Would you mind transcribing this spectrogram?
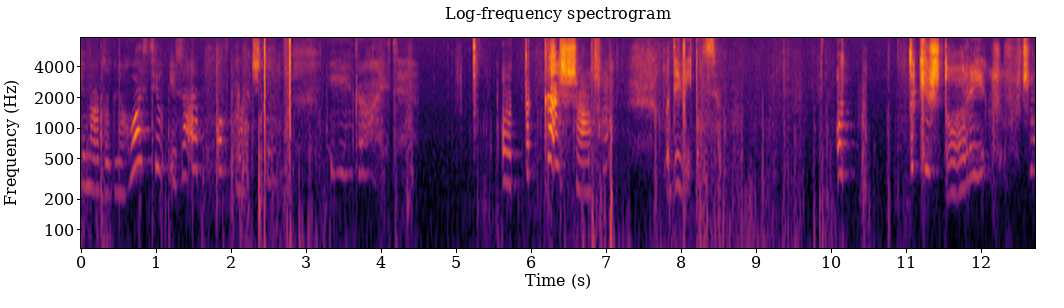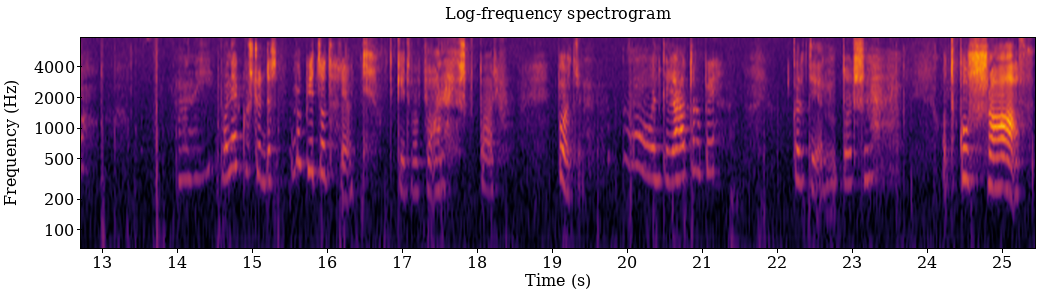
кімнату для гостів і зараз побачите. І давайте. От така шафа. Подивіться. От такі штори, якщо Вони коштують десь ну, 500 гривень. Такі два пари шторів. Потім ну, вентилятор би. Картину точно. Отаку шафу.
